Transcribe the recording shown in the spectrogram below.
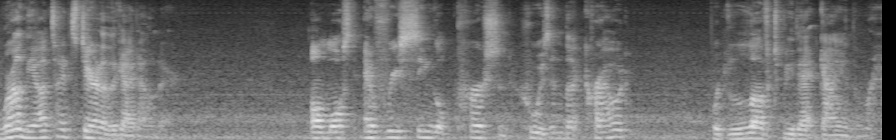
We're on the outside staring at the guy down there. Almost every single person who is in that crowd would love to be that guy in the ring.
